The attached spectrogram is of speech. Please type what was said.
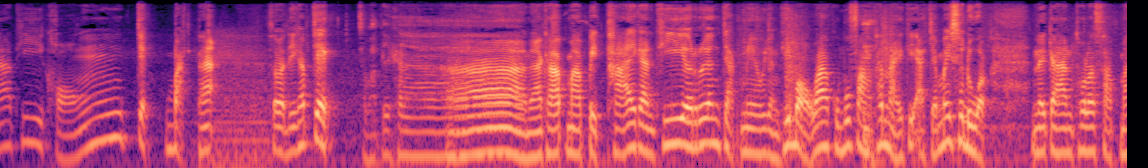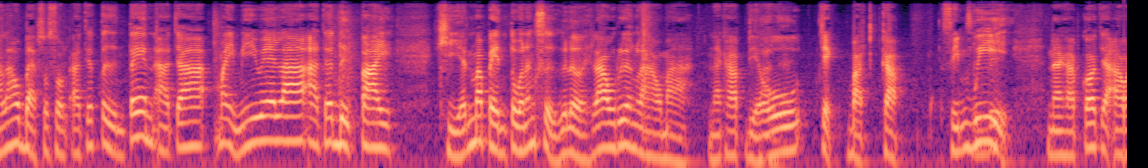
หน้าที่ของเจกบัตรนะสวัสดีครับเจกสวัสดีครัอ่าบนะครับ มาปิดท้ายกันที่เรื่องจากเมลอย่างที่บอกว่าคุณผู้ฟังท่านไหนที่อาจจะไม่สะดวก ในการโทรศัพท์มาเล่าแบบสดๆอาจจะตื่นเต้นอาจจะไม่มีเวลาอาจจะดึกไปเขียนมาเป็นตัวหนังสือเลยเล่าเรื่องราวมานะครับ เดี๋ยวเจกบัตรกับซิมวีนะครับก็จะเอา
